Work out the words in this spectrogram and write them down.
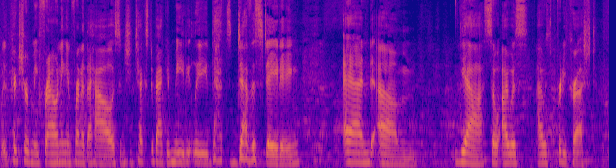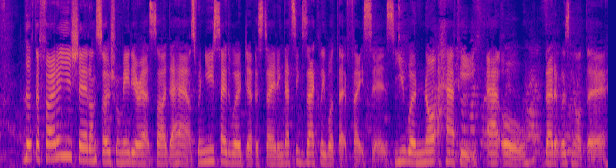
with a picture of me frowning in front of the house, and she texted back immediately, "That's devastating." And um, yeah, so I was I was pretty crushed. Look, the photo you shared on social media outside the house, when you say the word devastating, that's exactly what that face says. You were not happy at all that it was not there.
